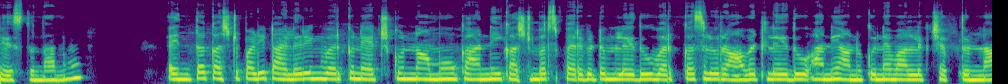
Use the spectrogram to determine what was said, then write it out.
చేస్తున్నాను. ఎంత కష్టపడి టైలరింగ్ వర్క్ నేర్చుకున్నాము కానీ కస్టమర్స్ పెరగటం లేదు వర్క్ అసలు రావట్లేదు అని అనుకునే వాళ్ళకి చెప్తున్నా.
